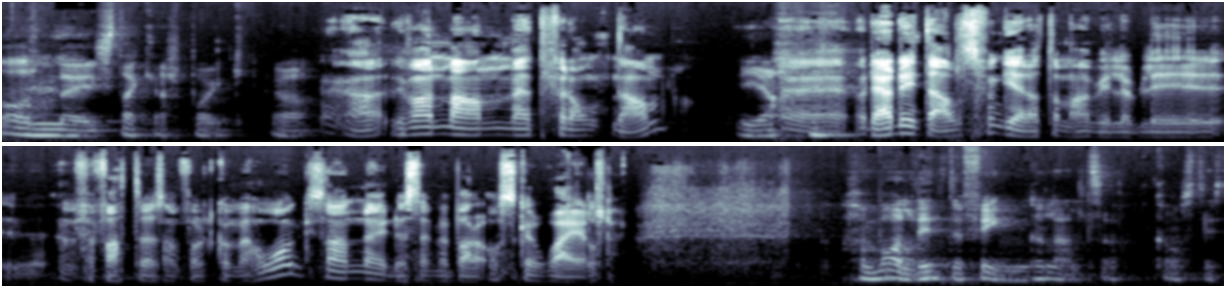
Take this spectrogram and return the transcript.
Åh nej, stackars pojk. Ja. Ja, det var en man med ett för långt namn. ja. Eh, och det hade inte alls fungerat om han ville bli en författare som folk kommer ihåg, så han nöjde sig med bara Oscar Wilde. Han valde inte Fingal alltså. Konstigt.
